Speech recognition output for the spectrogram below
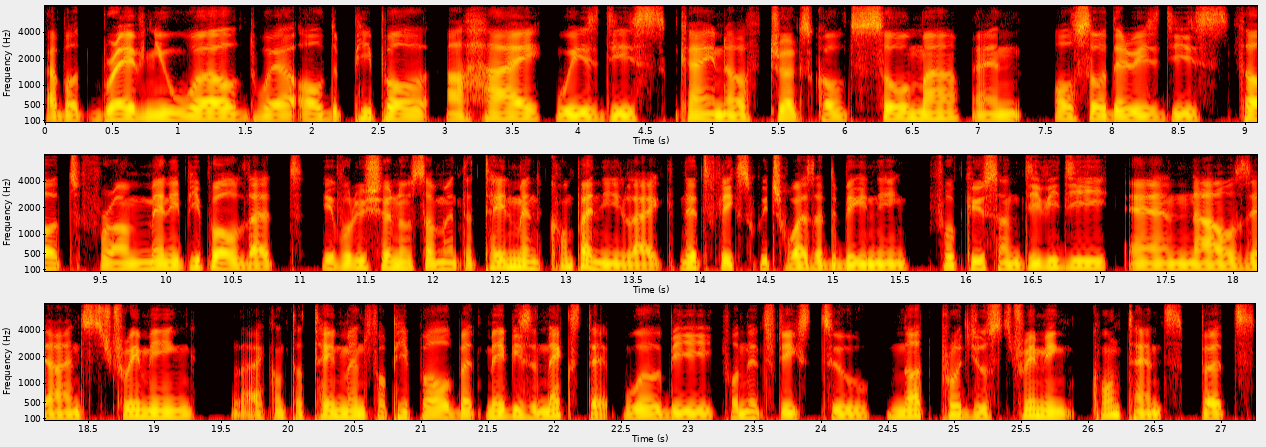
about Brave New World, where all the people are high with this kind of drugs called soma, and also there is this thought from many people that evolution of some entertainment company like Netflix, which was at the beginning focused on DVD and now they are in streaming like entertainment for people, but maybe the next step will be for Netflix to not produce streaming content, but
